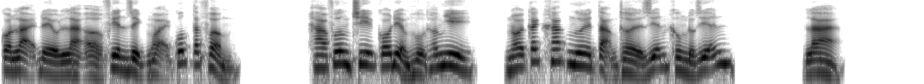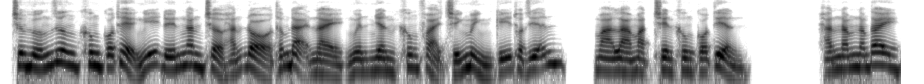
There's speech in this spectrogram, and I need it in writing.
còn lại đều là ở phiên dịch ngoại quốc tác phẩm. Hà Phương Chi có điểm hụt hâm nhi, nói cách khác ngươi tạm thời diễn không được diễn. Là, Trương Hướng Dương không có thể nghĩ đến ngăn trở hắn đỏ thấm đại này nguyên nhân không phải chính mình kỹ thuật diễn, mà là mặt trên không có tiền. Hắn nắm nắm tay,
